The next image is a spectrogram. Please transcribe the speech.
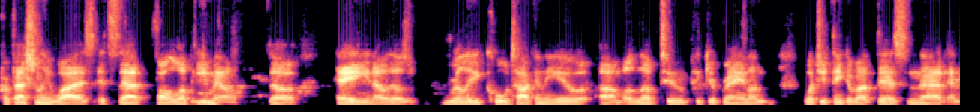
professionally wise, it's that follow up email. So, hey, you know, that was really cool talking to you. Um, I'd love to pick your brain on what you think about this and that. And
